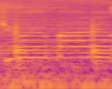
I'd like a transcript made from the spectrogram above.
귤말에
